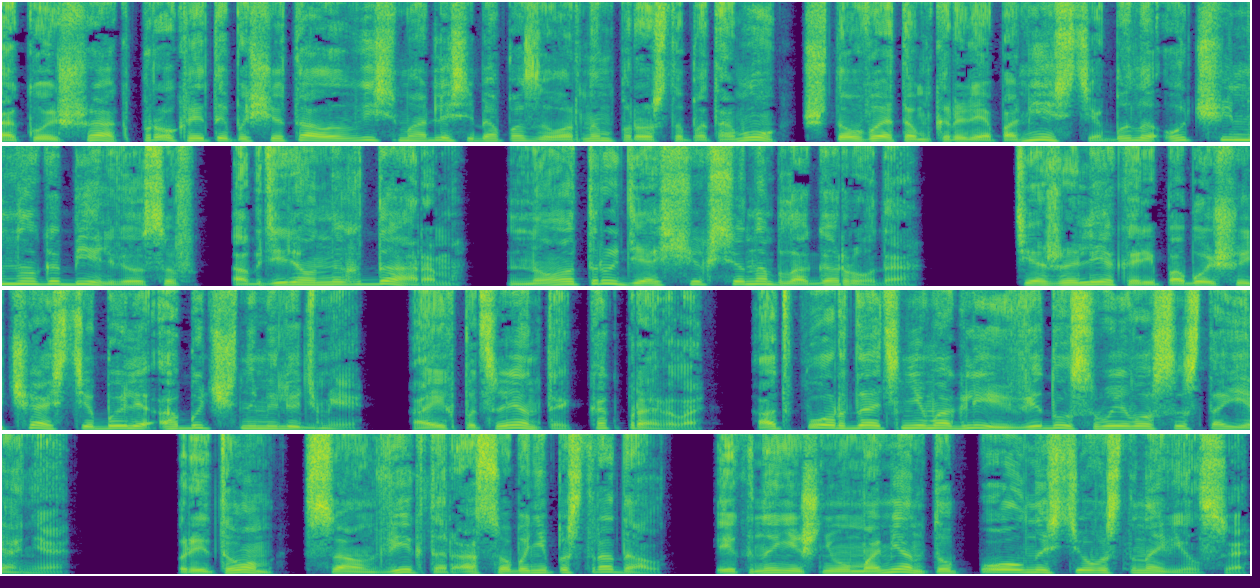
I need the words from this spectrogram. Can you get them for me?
такой шаг проклятый посчитал весьма для себя позорным просто потому, что в этом крыле поместья было очень много бельвиусов, обделенных даром, но трудящихся на благо рода. Те же лекари по большей части были обычными людьми, а их пациенты, как правило, отпор дать не могли ввиду своего состояния. Притом сам Виктор особо не пострадал и к нынешнему моменту полностью восстановился,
